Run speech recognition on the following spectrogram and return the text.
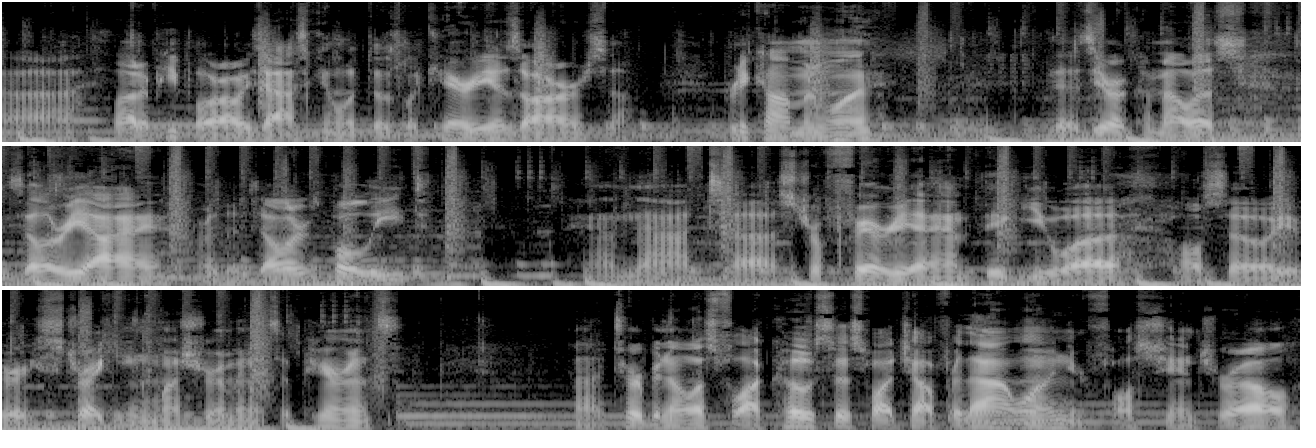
Uh, a lot of people are always asking what those laccarias are, so pretty common one. The Xerocomellus zellerii, or the Zeller's bolete, and that uh, Stropharia ambigua, also a very striking mushroom in its appearance. Uh, Turbinellus floccosus, watch out for that one, your false chanterelle.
